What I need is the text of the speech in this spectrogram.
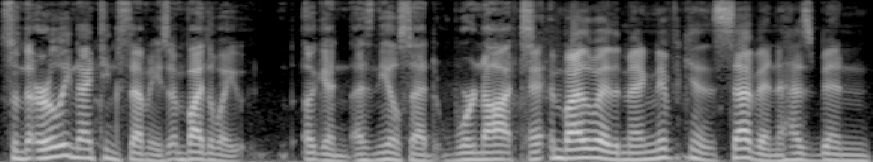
so in the early 1970s and by the way again as neil said we're not and, and, by the way the magnificent seven has been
